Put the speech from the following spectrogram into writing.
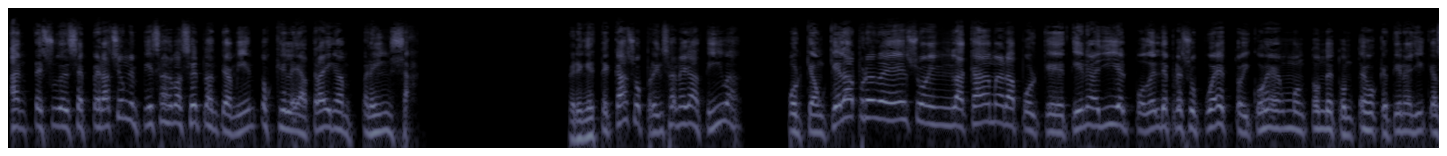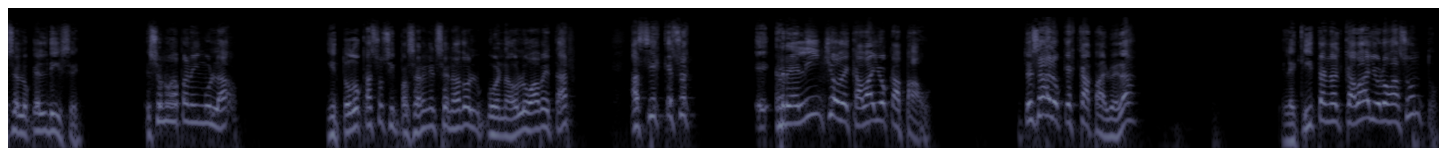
Ante su desesperación empieza a hacer planteamientos que le atraigan prensa. Pero en este caso, prensa negativa. Porque aunque él apruebe eso en la Cámara porque tiene allí el poder de presupuesto y coge un montón de tontejos que tiene allí que hacer lo que él dice, eso no va para ningún lado. Y en todo caso, si pasara en el Senado, el gobernador lo va a vetar. Así es que eso es eh, relincho de caballo capao. Usted sabe lo que es capar, ¿verdad? Le quitan al caballo los asuntos.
